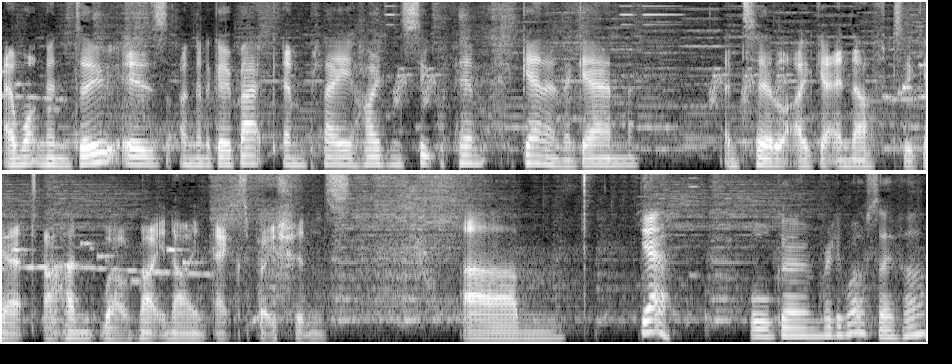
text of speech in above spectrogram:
And what I'm going to do is I'm going to go back and play hide and seek with him again and again until I get enough to get a hundred, well, 99 X potions. Um, yeah, all going really well so far.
